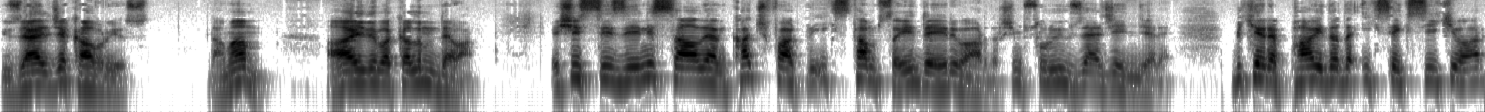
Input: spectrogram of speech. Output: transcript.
güzelce kavruyorsun. Tamam. Haydi bakalım devam. Eşitsizliğini sağlayan kaç farklı x tam sayı değeri vardır? Şimdi soruyu güzelce incele. Bir kere payda da x eksi 2 var.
